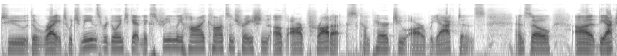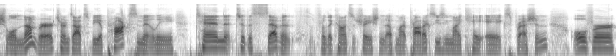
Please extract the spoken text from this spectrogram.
to the right, which means we're going to get an extremely high concentration of our products compared to our reactants. And so uh, the actual number turns out to be approximately 10 to the 7th for the concentration of my products using my Ka expression over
